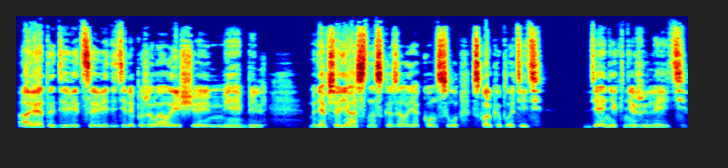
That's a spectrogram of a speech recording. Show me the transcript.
а эта девица, видите ли, пожелала еще и мебель. «Мне все ясно», — сказал я консулу. «Сколько платить?» «Денег не жалейте».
